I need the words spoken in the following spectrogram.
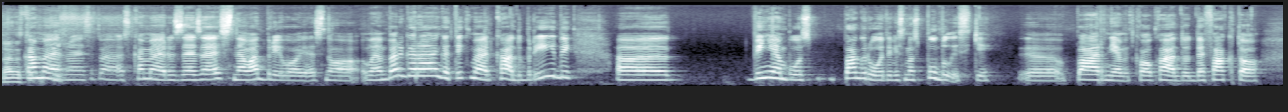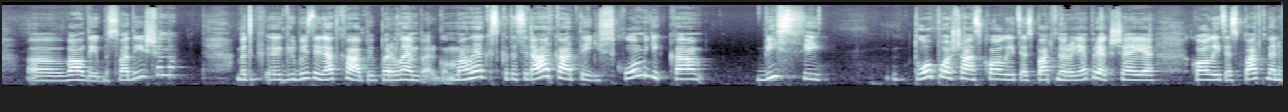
Nē, nu, Kamēr, es atvainojos, kamēr ZZS nav atbrīvojies no Lemberga rēga, tikmēr kādu brīdi uh, viņiem būs pagrūti vismaz publiski uh, pārņemt kaut kādu de facto uh, valdības vadīšanu. Bet gribu izdarīt atkāpi par Lembergu. Man liekas, ka tas ir ārkārtīgi skumji, ka visi topošās koalīcijas partneri un iepriekšējie koalīcijas partneri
